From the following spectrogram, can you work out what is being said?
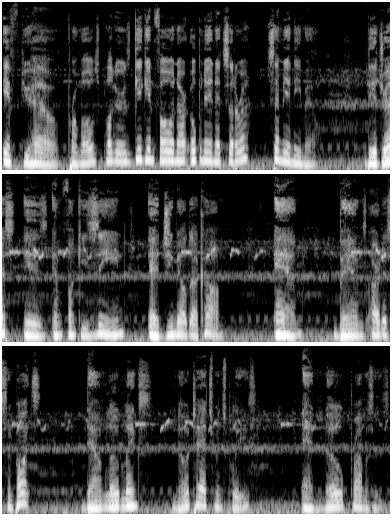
if you have promos, pluggers, gig info, and art opening, etc., send me an email. The address is mfunkyzine at gmail.com. And bands, artists, and poets, download links no attachments, please. And no promises.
